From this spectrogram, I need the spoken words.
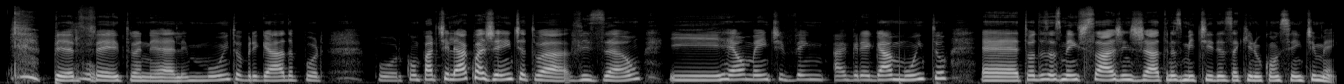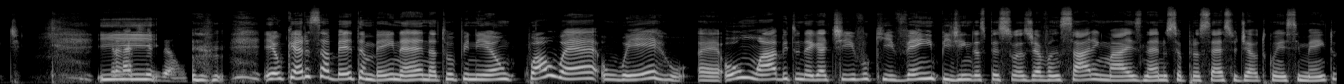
Perfeito, Aniele. Muito obrigada por por compartilhar com a gente a tua visão e realmente vem agregar muito é, todas as mensagens já transmitidas aqui no Conscientemente. E Gratidão. eu quero saber também, né, na tua opinião, qual é o erro é, ou um hábito negativo que vem impedindo as pessoas de avançarem mais, né, no seu processo de autoconhecimento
